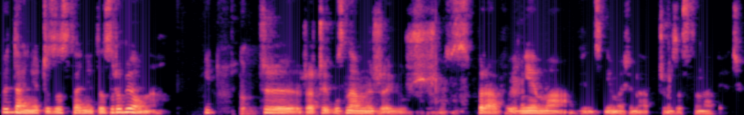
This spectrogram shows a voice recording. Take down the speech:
Pytanie, czy zostanie to zrobione? I czy raczej uznamy, że już sprawy nie ma, więc nie ma się nad czym zastanawiać.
